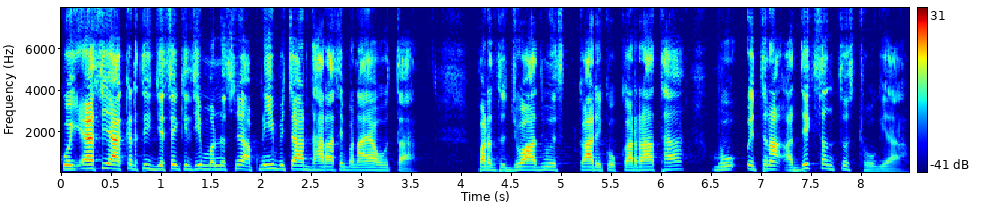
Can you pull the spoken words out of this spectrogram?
कोई ऐसी आकृति जिसे किसी मनुष्य ने अपनी ही विचारधारा से बनाया होता परंतु जो आदमी उस कार्य को कर रहा था, वो इतना अधिक संतुष्ट हो गया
